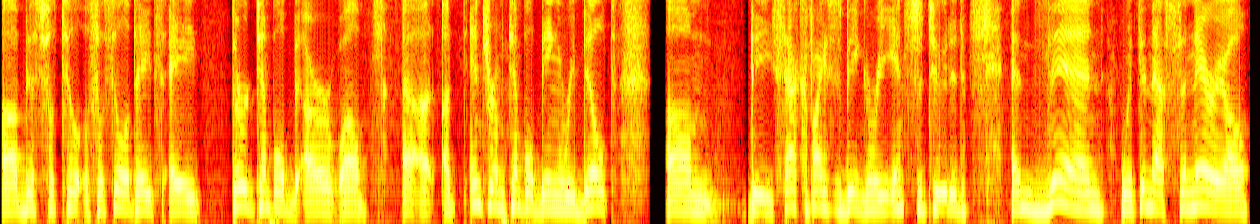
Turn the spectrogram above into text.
uh, this facilitates a third temple, or well, an interim temple being rebuilt. Um, the sacrifices being reinstituted, and then within that scenario,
